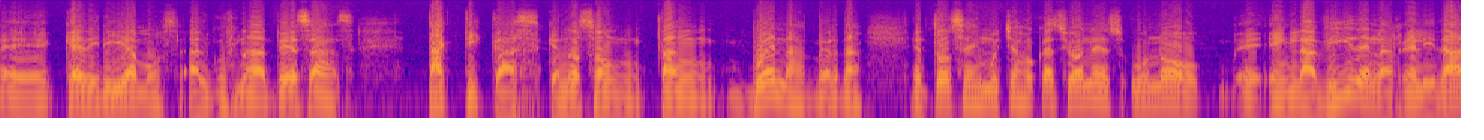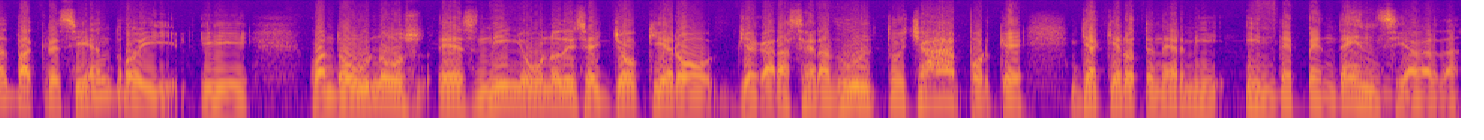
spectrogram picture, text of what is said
eh, ¿qué diríamos? Algunas de esas tácticas que no son tan buenas, ¿verdad? Entonces en muchas ocasiones uno eh, en la vida, en la realidad va creciendo y, y, cuando uno es niño uno dice yo quiero llegar a ser adulto ya porque ya quiero tener mi independencia, ¿verdad?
